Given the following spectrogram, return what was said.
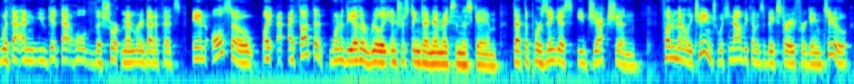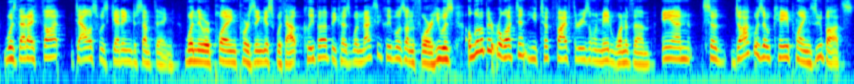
with that, and you get that whole the short memory benefits, and also like I thought that one of the other really interesting dynamics in this game that the Porzingis ejection fundamentally changed, which now becomes a big story for game two, was that I thought Dallas was getting to something when they were playing Porzingis without Kleber, because when Maxi Kleber was on the floor, he was a little bit reluctant. He took five threes, only made one of them. And so Doc was okay playing Zubac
